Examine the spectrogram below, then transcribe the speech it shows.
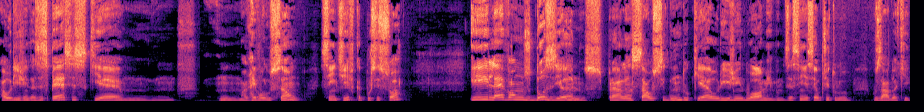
A Origem das Espécies, que é um, uma revolução científica por si só, e leva uns 12 anos para lançar o segundo, que é a origem do homem. Vamos dizer assim, esse é o título usado aqui.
